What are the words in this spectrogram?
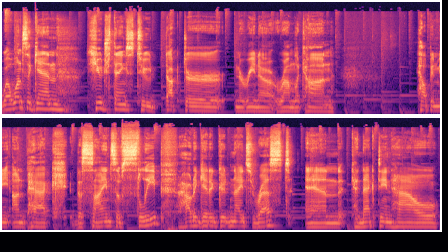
Well, once again, huge thanks to Dr. Nerina Ramlakhan helping me unpack the science of sleep, how to get a good night's rest, and connecting how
